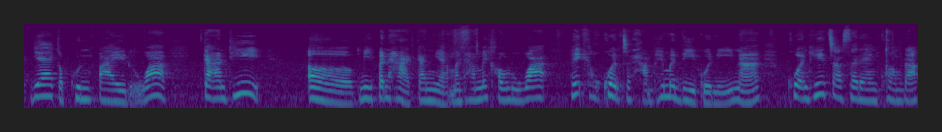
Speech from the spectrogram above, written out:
กแยกกับคุณไปหรือว่าการที่ มีปัญหากันเนี่ยมันทำให้เขารู้ว่าเฮ้ยเขาควรจะทำให้มันดีกว่านี้นะ ควรที่จะแสดงความรัก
